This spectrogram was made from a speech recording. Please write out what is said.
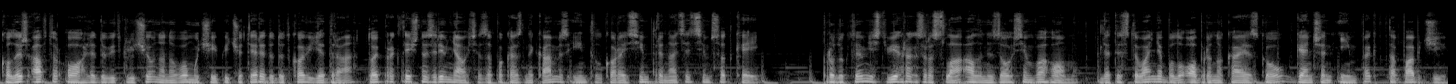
Коли ж автор огляду відключив на новому чіпі 4 додаткові ядра, той практично зрівнявся за показниками з Intel Core i7 13700K. Продуктивність в іграх зросла, але не зовсім вагомо. Для тестування було обрано CSGO, Genshin Impact та PUBG.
